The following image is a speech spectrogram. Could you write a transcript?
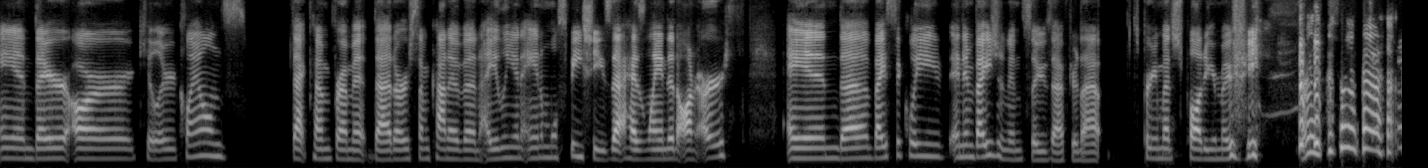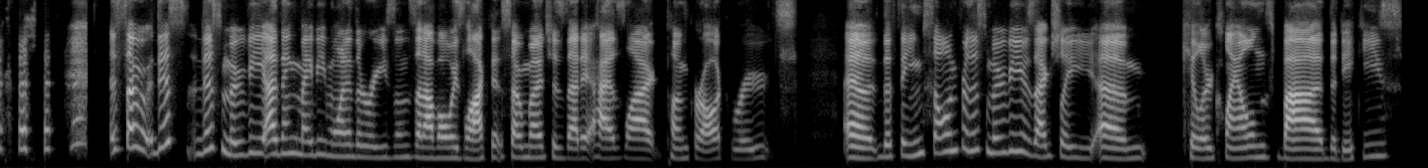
and there are killer clowns that come from it that are some kind of an alien animal species that has landed on Earth and uh, basically an invasion ensues after that. It's pretty much the plot of your movie. so this this movie, I think maybe one of the reasons that I've always liked it so much is that it has like punk rock roots. Uh, the theme song for this movie was actually um, "Killer Clowns" by the Dickies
